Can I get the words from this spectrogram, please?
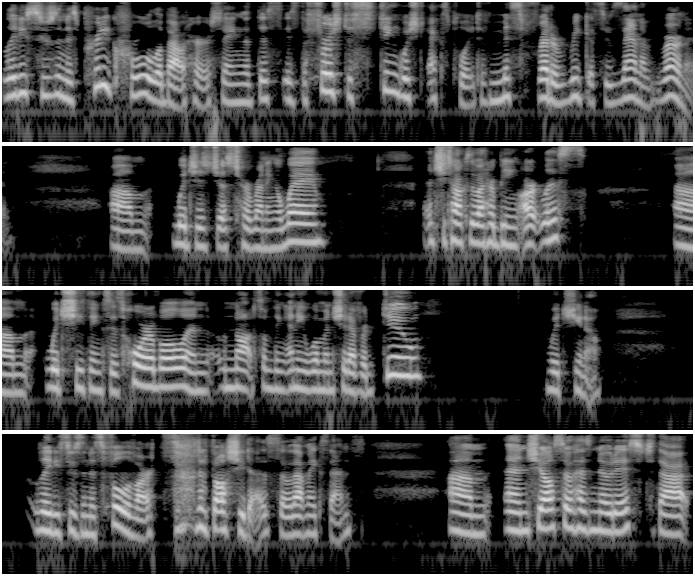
lady susan is pretty cruel about her saying that this is the first distinguished exploit of miss frederica susanna vernon um, which is just her running away. And she talks about her being artless um, which she thinks is horrible and not something any woman should ever do. Which, you know, Lady Susan is full of arts. That's all she does, so that makes sense. Um, and she also has noticed that,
